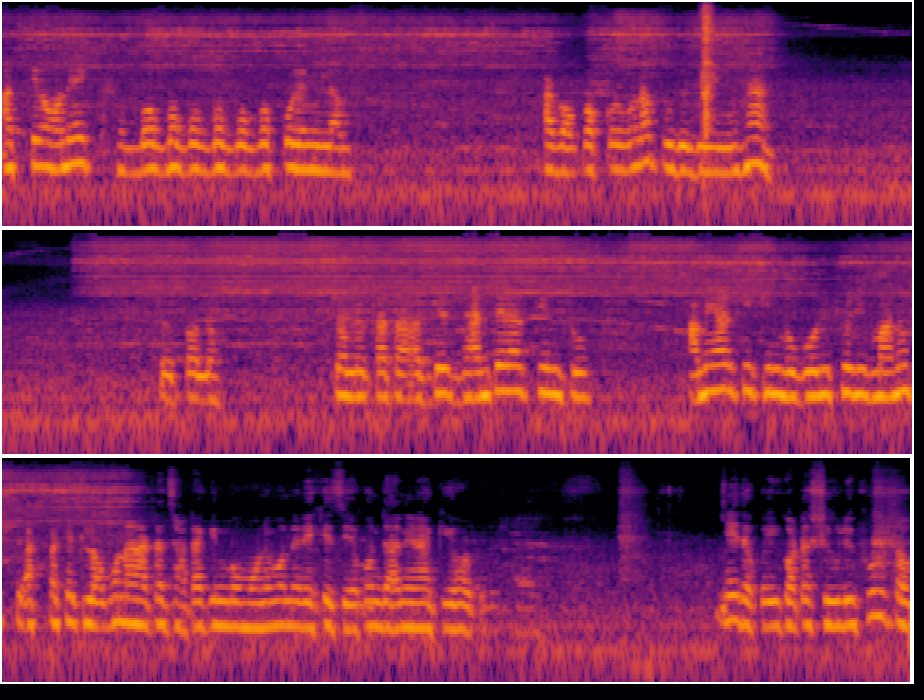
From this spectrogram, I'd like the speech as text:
আজকে অনেক বক বক বক বক বক বক করে নিলাম। আর বক বক করব না, পুজো দিয়ে নিই হ্যাঁ? তো চলো। চলো, টাটা। আজকে ধ্যানতেরাস কিন্তু আমি আর কি কিনবো? গরিব শরীব মানুষ, এক প্যাকেট লবণ আর একটা ঝাঁটা কিনবো মনে মনে রেখেছি, এখন জানি না কি হবে। এই দেখো, এই কটা শিউলি ফুল, তাও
